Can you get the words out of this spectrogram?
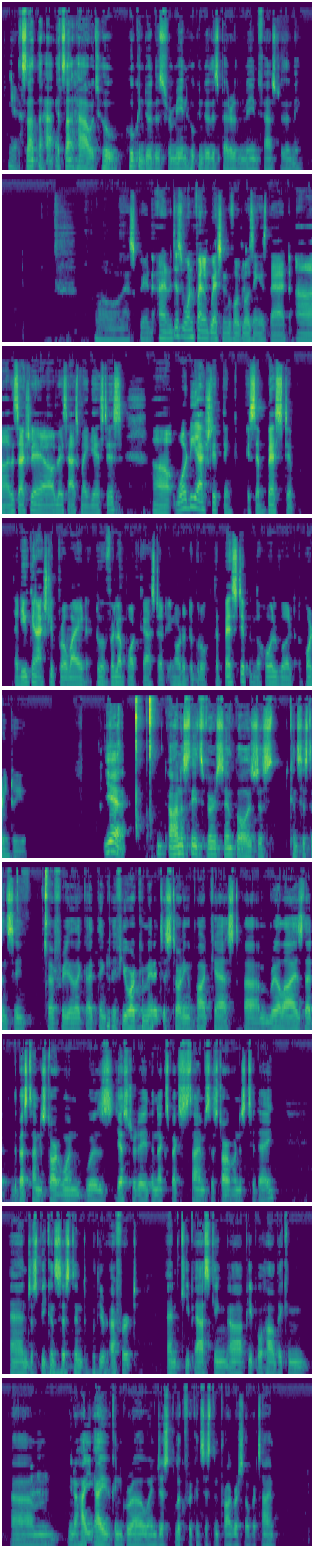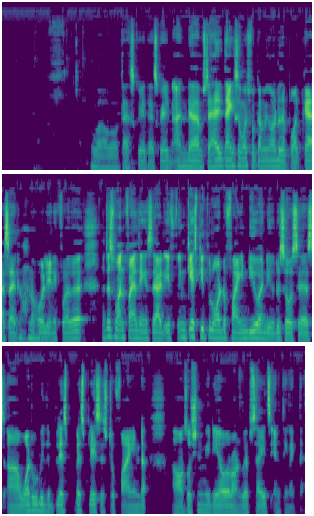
yeah. It's not the how, it's not how, it's who. Who can do this for me and who can do this better than me and faster than me. Oh, that's great. And just one final question before closing is that uh, this actually I always ask my guests is, uh, what do you actually think is the best tip that you can actually provide to a fellow podcaster in order to grow? The best tip in the whole world, according to you? Yeah, honestly, it's very simple. It's just consistency. Jeffrey. Like, I think if you are committed to starting a podcast, um, realize that the best time to start one was yesterday. The next best time to start one is today. And just be consistent with your effort and keep asking uh, people how they can, um, you know, how you, how you can grow and just look for consistent progress over time. Wow, that's great. That's great. And uh, Mr. Harry, thanks so much for coming on to the podcast. I don't want to hold you any further. Uh, just one final thing is that if, in case people want to find you and your resources, uh, what would be the best, best places to find uh, on social media or on websites, anything like that?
